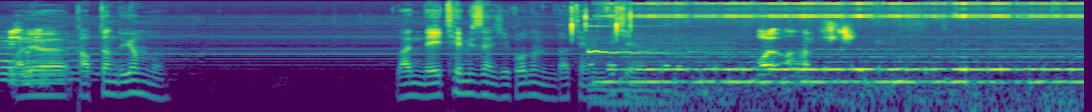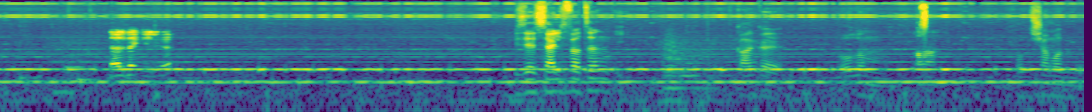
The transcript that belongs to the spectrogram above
Bakayım. Alo kaptan duyuyor mu? Lan neyi temizlenecek oğlum daha temizlik ya. O. Nereden geliyor? Bize selfie atın. Kanka oğlum Aha. Konuşamadım.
